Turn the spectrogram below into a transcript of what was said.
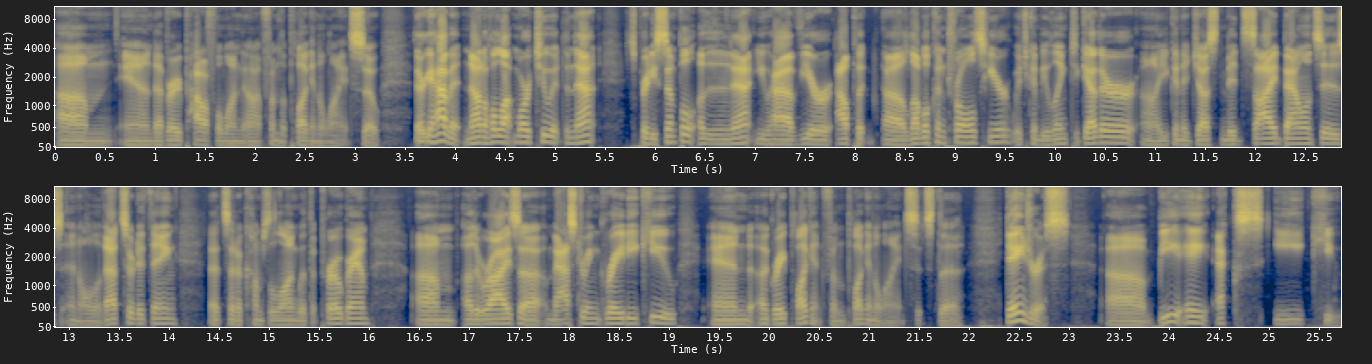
Um, and a very powerful one uh, from the Plugin Alliance. So there you have it. Not a whole lot more to it than that. It's pretty simple. Other than that, you have your output uh, level controls here, which can be linked together. Uh, you can adjust mid-side balances and all of that sort of thing. That sort of comes along with the program. Um, otherwise, uh, mastering grade EQ and a great plugin from the Plugin Alliance. It's the Dangerous uh, BAXEQ.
